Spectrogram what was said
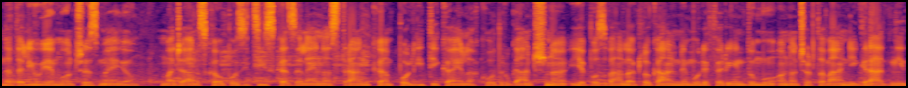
Nadaljujemo čez mejo. Mačarska opozicijska zelena stranka Politika je lahko drugačna je pozvala k lokalnemu referendumu o načrtovani gradni,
